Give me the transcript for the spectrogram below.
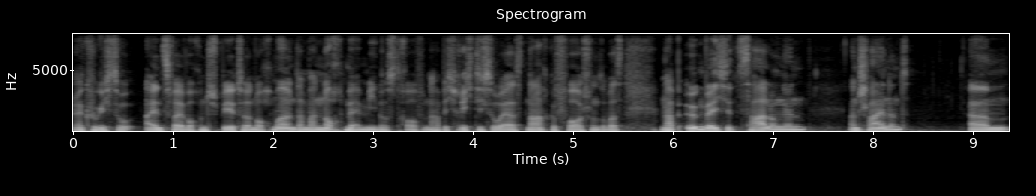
dann gucke ich so ein, zwei Wochen später nochmal und dann war noch mehr Minus drauf. Und dann habe ich richtig so erst nachgeforscht und sowas. Und habe irgendwelche Zahlungen anscheinend ähm,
